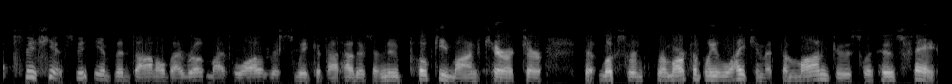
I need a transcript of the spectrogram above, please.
Speaking of, speaking of the Donald, I wrote my blog this week about how there's a new Pokemon character that looks re- remarkably like him. It's a mongoose with his face.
